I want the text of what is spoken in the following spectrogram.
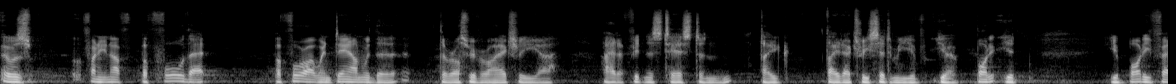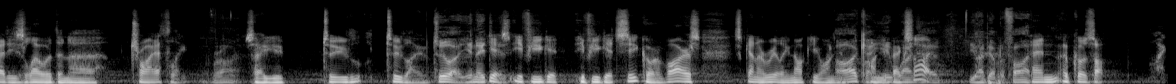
it was funny enough. Before that, before I went down with the the Ross River, I actually, uh, I had a fitness test, and they, they'd actually said to me, your, your body, your, your body fat is lower than a triathlete, Right. so you're too too low. Too late. You need Yes, to. if you get if you get sick or a virus, it's going to really knock you on your, Oh, okay. on You your won't, backside. have, you won't be able to fight. And of course, like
